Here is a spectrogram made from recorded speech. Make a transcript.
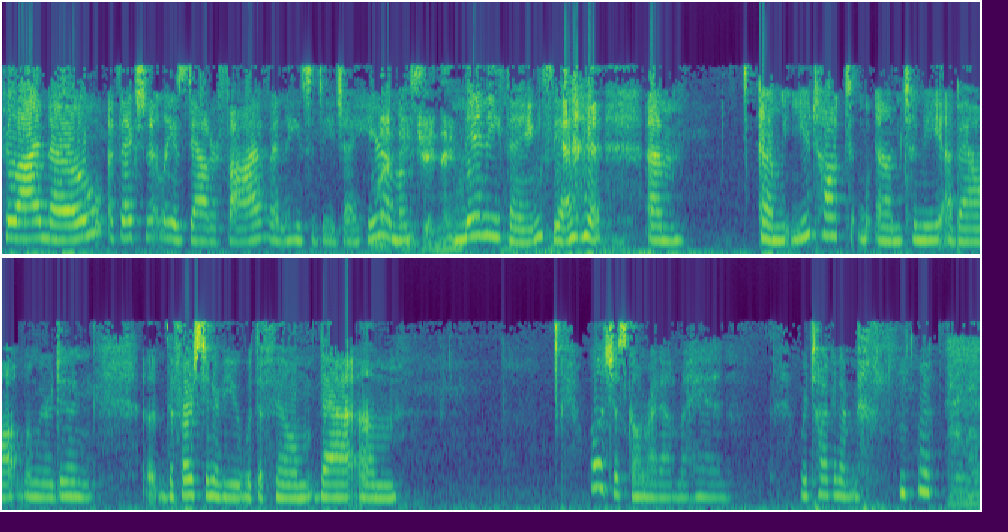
who I know affectionately as Doubter Five, and he's a DJ here My amongst DJ name. many things. Yeah. um, Um, you talked um, to me about when we were doing uh, the first interview with the film that, um, well, it's just gone right out of my head. We're talking about. I don't know.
